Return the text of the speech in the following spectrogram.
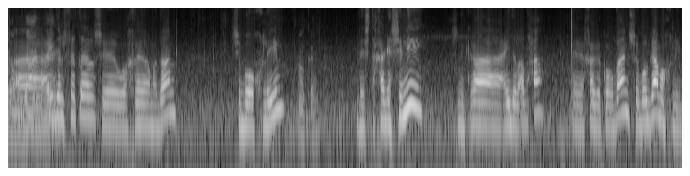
רמדאן ו- עיד אל-פיטר, שהוא אחרי רמדאן, שבו אוכלים, אוקיי. ויש את החג השני, שנקרא עיד אל-אדחא, אה, חג הקורבן, שבו גם אוכלים.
